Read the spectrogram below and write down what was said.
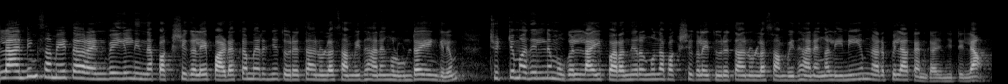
ലാൻഡിംഗ് സമയത്ത് റൺവേയിൽ നിന്ന് പക്ഷികളെ പടക്കമെറിഞ്ഞ് തുരത്താനുള്ള സംവിധാനങ്ങൾ ഉണ്ടെങ്കിലും ചുറ്റുമതിലിന് മുകളിലായി പറന്നിറങ്ങുന്ന പക്ഷികളെ തുരത്താനുള്ള സംവിധാനങ്ങൾ ഇനിയും നടപ്പിലാക്കാൻ കഴിഞ്ഞിട്ടില്ല.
